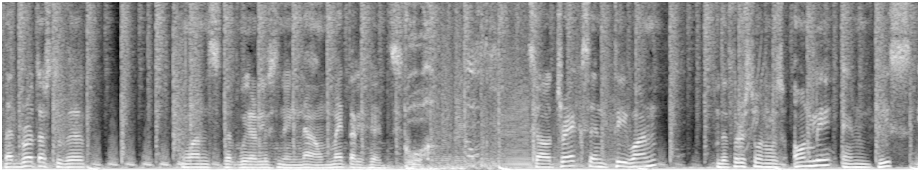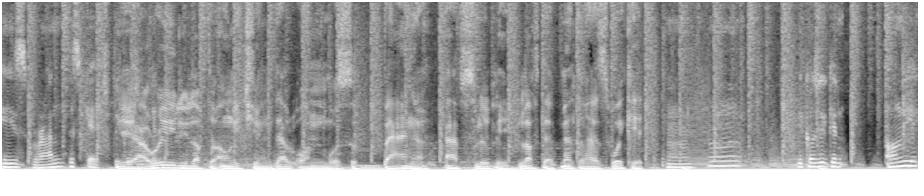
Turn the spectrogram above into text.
That brought us to the ones that we are listening now, Metalheadz. Oh, So Trex and T1. The first one was only, and this is Run the Sketch. yeah, I really love the only tune. That one was a banger. Absolutely. Love that. Mental Health Wicked. Mm-hmm. because you can only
